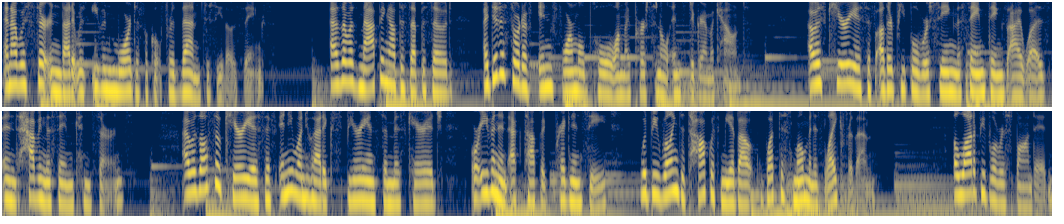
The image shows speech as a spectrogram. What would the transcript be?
And I was certain that it was even more difficult for them to see those things. As I was mapping out this episode, I did a sort of informal poll on my personal Instagram account. I was curious if other people were seeing the same things I was and having the same concerns. I was also curious if anyone who had experienced a miscarriage or even an ectopic pregnancy would be willing to talk with me about what this moment is like for them. A lot of people responded,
